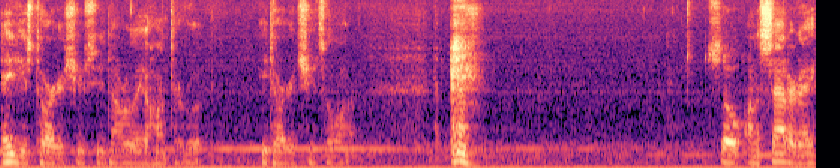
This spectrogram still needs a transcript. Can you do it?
And he just target shoots. He's not really a hunter, but he target shoots a lot. so on a Saturday,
